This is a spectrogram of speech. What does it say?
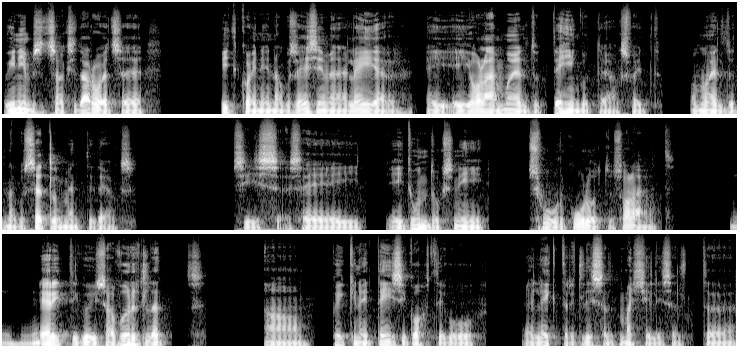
kui inimesed saaksid aru, et see Bitcoini nagu see esimene layer ei, ei ole mõeldud tehingute jaoks, vaid on mõeldud nagu settlement'ide jaoks. siis see ei, ei tunduks nii suur kulutus olevat mm. -hmm. eriti kui sa võrdled äh, kõiki neid teisi kohti, kuhu elektrit lihtsalt massiliselt äh,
